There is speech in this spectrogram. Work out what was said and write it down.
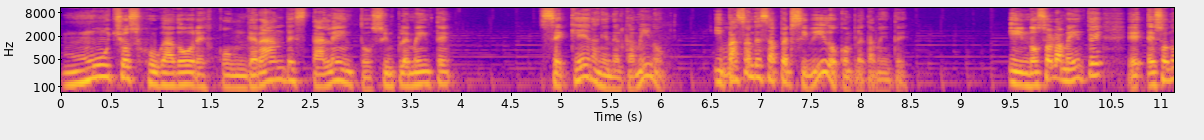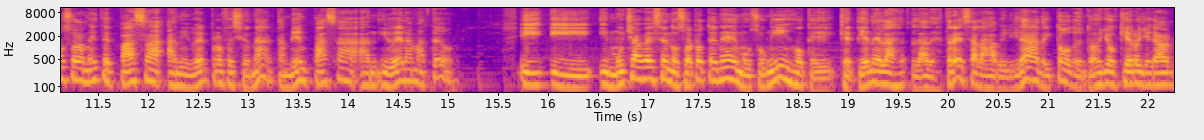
muchos jugadores con grandes talentos simplemente se quedan en el camino y pasan desapercibidos completamente. Y no solamente, eh, eso no solamente pasa a nivel profesional, también pasa a nivel amateur. Y, muchas veces nosotros tenemos un hijo que, tiene la, destreza, las habilidades y todo. Entonces yo quiero llegar,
